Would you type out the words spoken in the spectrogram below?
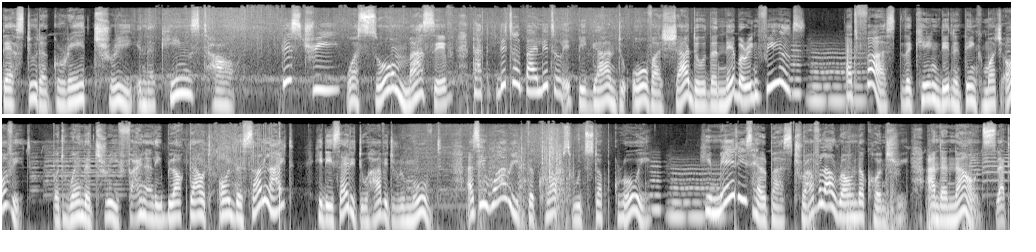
there stood a great tree in the king's town. This tree was so massive that little by little it began to overshadow the neighboring fields. At first, the king didn't think much of it, but when the tree finally blocked out all the sunlight, he decided to have it removed as he worried the crops would stop growing. He made his helpers travel around the country and announced that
